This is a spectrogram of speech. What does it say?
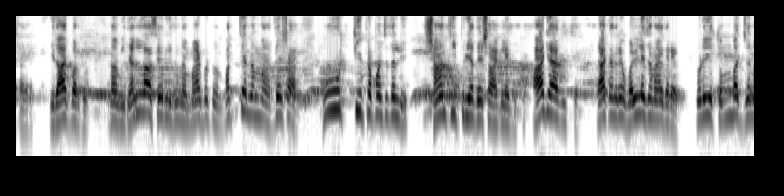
ಇದ್ದಾರೆ ಇದಾಗಬಾರ್ದು. ನಾವು ಇದೆಲ್ಲ ಸೇರಿ ಇದನ್ನು ಮಾಡಿಬಿಟ್ಟು ಮತ್ತೆ ನಮ್ಮ ದೇಶ ಪೂರ್ತಿ ಪ್ರಪಂಚದಲ್ಲಿ ಶಾಂತಿ ಪ್ರಿಯ ದೇಶ ಆಗಲೇಬೇಕು. ಹಾಗೆ ಆಗುತ್ತೆ. ಯಾಕಂದ್ರೆ ಒಳ್ಳೆ ಜನ ಇದ್ದಾರೆ ನೋಡಿ, ತೊಂಬತ್ತು ಜನ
